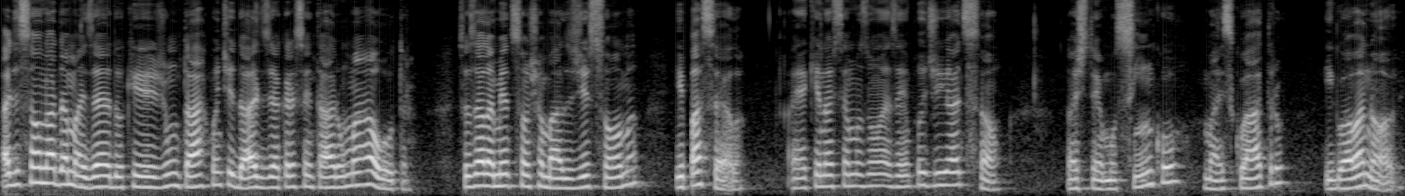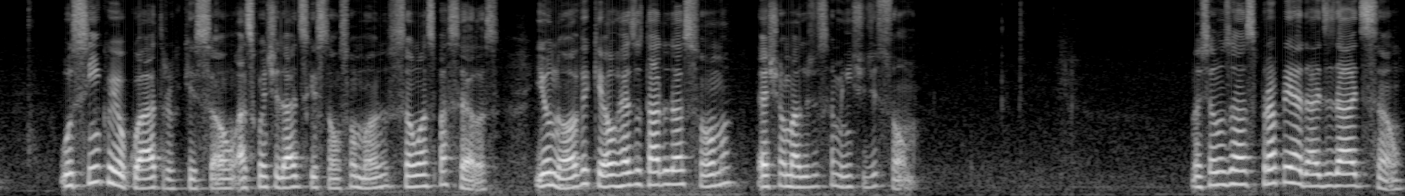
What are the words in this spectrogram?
Adição nada mais é do que juntar quantidades e acrescentar uma à outra. Seus elementos são chamados de soma e parcela. Aí aqui nós temos um exemplo de adição. Nós temos 5 mais 4 igual a 9. O 5 e o 4, que são as quantidades que estão somando, são as parcelas. E o 9, que é o resultado da soma, é chamado justamente de soma. Nós temos as propriedades da adição.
